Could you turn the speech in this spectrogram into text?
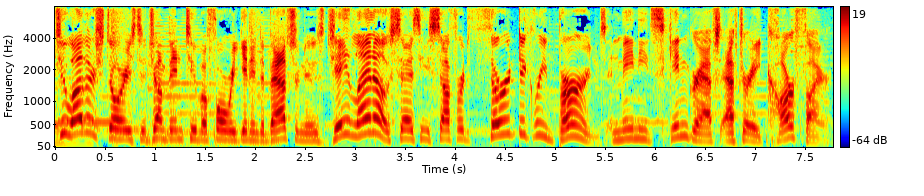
Two other stories to jump into before we get into Bachelor news. Jay Leno says he suffered third degree burns and may need skin grafts after a car fire.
